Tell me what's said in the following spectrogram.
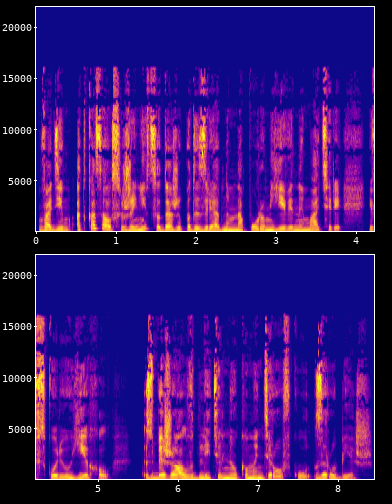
Вадим отказался жениться даже под изрядным напором Евиной матери и вскоре уехал, сбежал в длительную командировку за рубеж.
